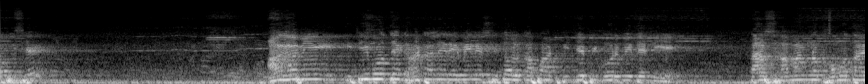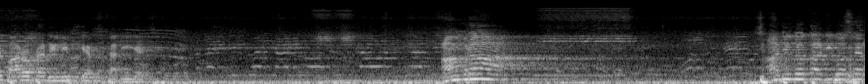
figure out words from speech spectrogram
অফিসে আগামী ইতিমধ্যে ঘাটালের এমএলএ শীতল কাপাট বিজেপি কর্মীদের নিয়ে। তার সামান্য ক্ষমতায় বারোটা রিলিফ ক্যাম্প চালিয়ে যাচ্ছে। আমরা স্বাধীনতা দিবসের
